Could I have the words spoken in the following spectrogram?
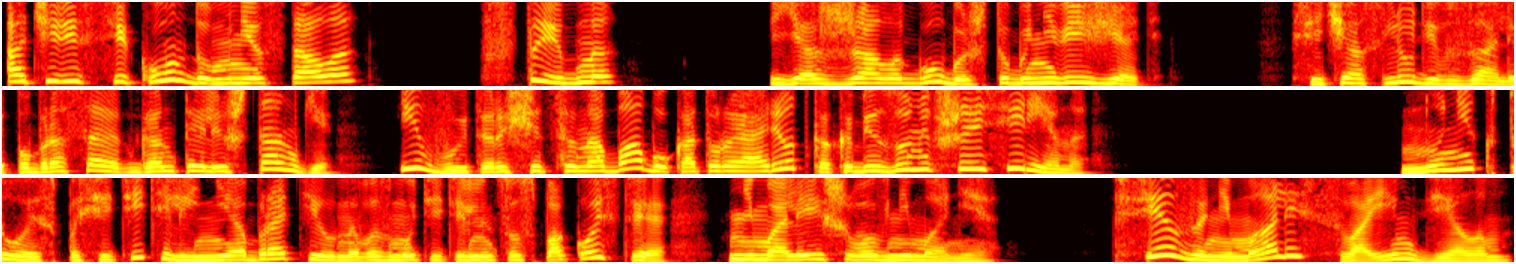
А через секунду мне стало стыдно. Я сжала губы, чтобы не визжать. Сейчас люди в зале побросают гантели штанги и вытаращатся на бабу, которая орет, как обезумевшая сирена. Но никто из посетителей не обратил на возмутительницу спокойствия ни малейшего внимания. Все занимались своим делом.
